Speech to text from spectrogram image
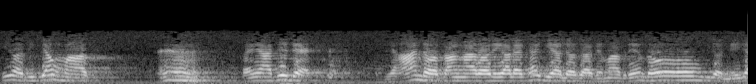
ပြီးတော့ဒီကြောင်းမှာဆံရဖြစ်တဲ့ရဟန်းတော်သံဃာတော်တွေကလည်းထိုက်ကြလို့ဆိုဒီမှာသတင်းသုံးပြီးတော့နေကြ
